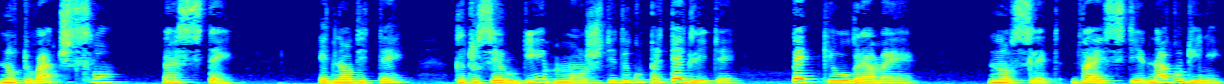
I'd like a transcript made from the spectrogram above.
но това число расте. Едно дете, като се роди, можете да го претеглите. 5 килограма е, но след 21 години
